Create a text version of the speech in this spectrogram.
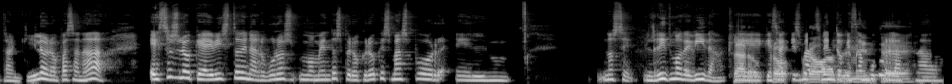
tranquilo, no pasa nada. Eso es lo que he visto en algunos momentos, pero creo que es más por el, no sé, el ritmo de vida, que, aquí es más lento, que está un poco relacionado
